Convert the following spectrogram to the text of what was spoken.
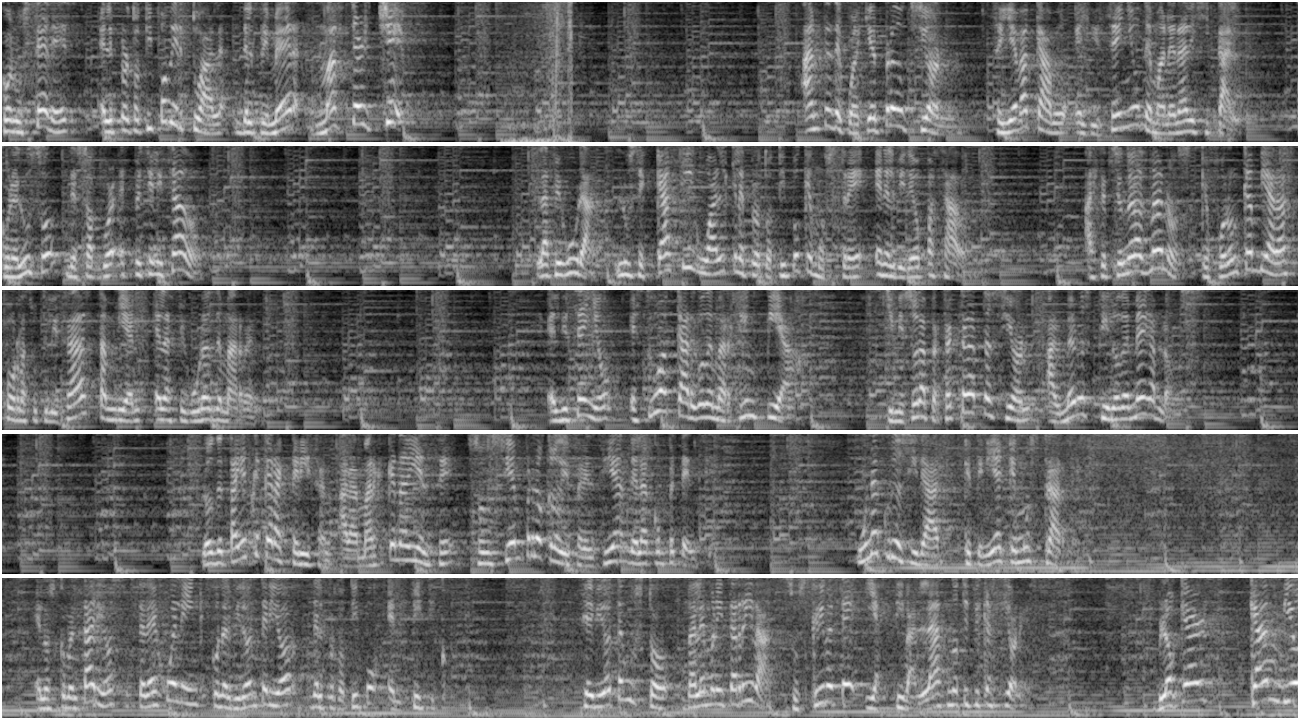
Con ustedes, el prototipo virtual del primer Master Chief. Antes de cualquier producción, se lleva a cabo el diseño de manera digital, con el uso de software especializado. La figura luce casi igual que el prototipo que mostré en el video pasado, a excepción de las manos, que fueron cambiadas por las utilizadas también en las figuras de Marvel. El diseño estuvo a cargo de Martín Pierre, quien hizo la perfecta adaptación al mero estilo de Megablocks. Los detalles que caracterizan a la marca canadiense son siempre lo que lo diferencia de la competencia. Una curiosidad que tenía que mostrarles. En los comentarios te dejo el link con el video anterior del prototipo en físico. Si el video te gustó, dale manita arriba, suscríbete y activa las notificaciones. Blockers, cambio.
